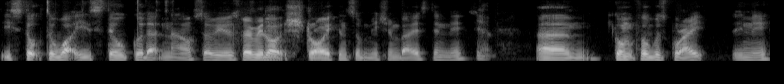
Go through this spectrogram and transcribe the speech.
he stuck to what he's still good at now. So he was very like strike and submission based in this. Yeah. Um, Gunther was great in this.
